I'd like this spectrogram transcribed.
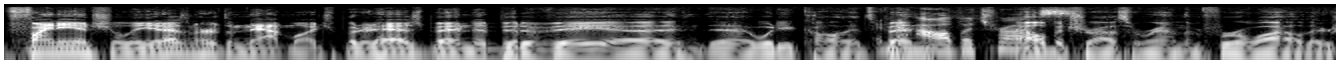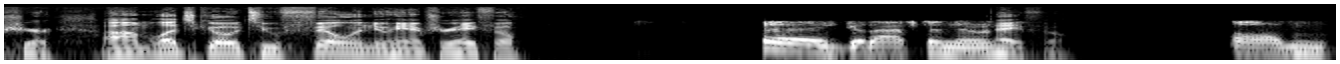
financially. It hasn't hurt them that much, but it has been a bit of a uh, uh, what do you call it? It's An been albatross? albatross around them for a while there. Sure. Um, let's go to Phil in New Hampshire. Hey, Phil. Hey, good afternoon. Hey, Phil. Um,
